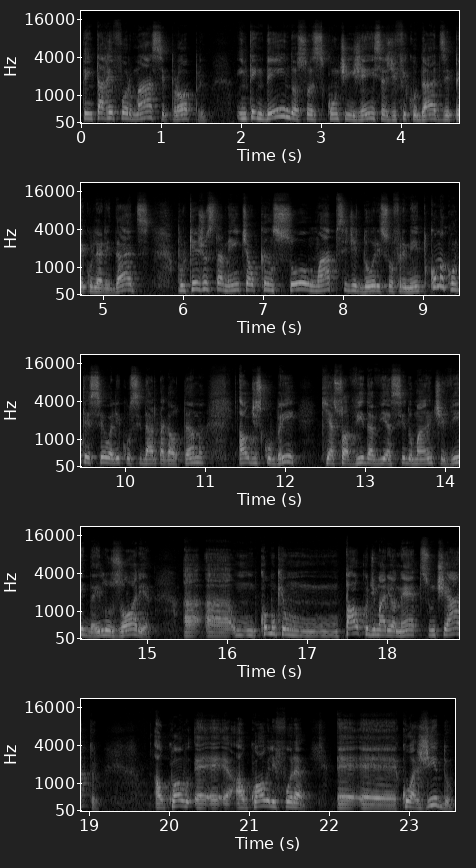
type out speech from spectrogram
tentar reformar a si próprio, entendendo as suas contingências, dificuldades e peculiaridades, porque justamente alcançou um ápice de dor e sofrimento, como aconteceu ali com Siddhartha Gautama, ao descobrir que a sua vida havia sido uma antivida, ilusória, a, a, um, como que um, um, palco de marionetes, um teatro, ao qual, é, é, ao qual ele fora é, é coagido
